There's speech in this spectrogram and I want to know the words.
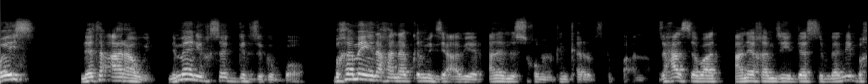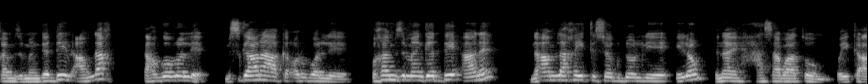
ወይስ ነቲ ኣራዊት ንመን እዩ ክሰግድ ዝግብኦ? ብኸመይ ኢናኸ ናብ ቅድሚ እግዚኣብሔር ኣነን ንስኹምን ክንቀርብ ዝግብኣና? ብዙሓት ሰባት ኣነ ከምዚ እዩ ደስ ዝብለኒ ብኸምዚ መንገዲ ንኣምላኽ እንታይ ክገብረሉ እየ? ምስጋና ከቕርበሉ እየ፣ ብኸምዚ መንገዲ ኣነ ንኣምላኸይ ክሰግደሉ እየ ኢሎም ብናይ ሓሳባቶም ወይ ከዓ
